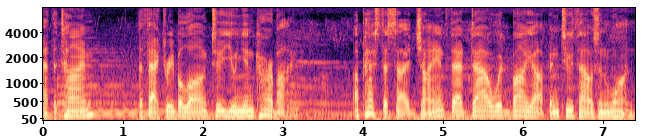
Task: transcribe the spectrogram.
At the time, the factory belonged to Union Carbide, a pesticide giant that Dow would buy up in 2001.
